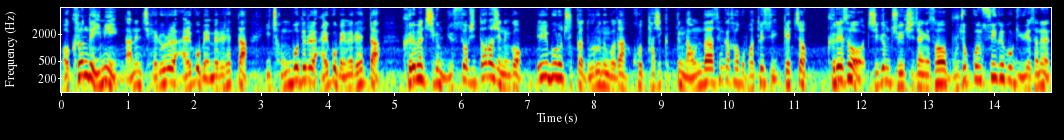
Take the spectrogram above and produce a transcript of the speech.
어 그런데 이미 나는 재료를 알고 매매를 했다. 이 정보들을 알고 매매를 했다. 그러면 지금 뉴스 없이 떨어지는 거 일부러 주가 누르는 거다. 곧 다시 급등 나온다 생각하고 버틸 수 있겠죠. 그래서 지금 주식시장에서 무조건 수익을 보기 위해서는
